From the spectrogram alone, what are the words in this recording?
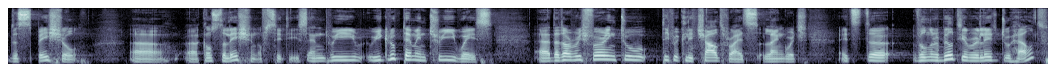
the spatial uh, uh, constellation of cities. And we, we grouped them in three ways uh, that are referring to typically child rights language. It's the vulnerability related to health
